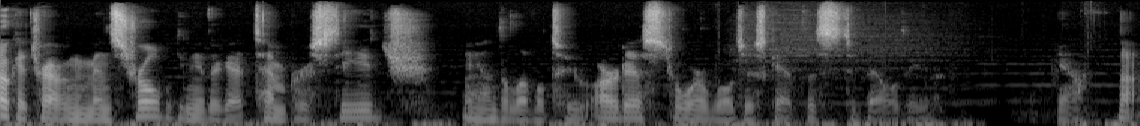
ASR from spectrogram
Okay, Traveling Minstrel, we can either get 10 Prestige and a level 2 Artist, or we'll just get the Stability. Yeah, not,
